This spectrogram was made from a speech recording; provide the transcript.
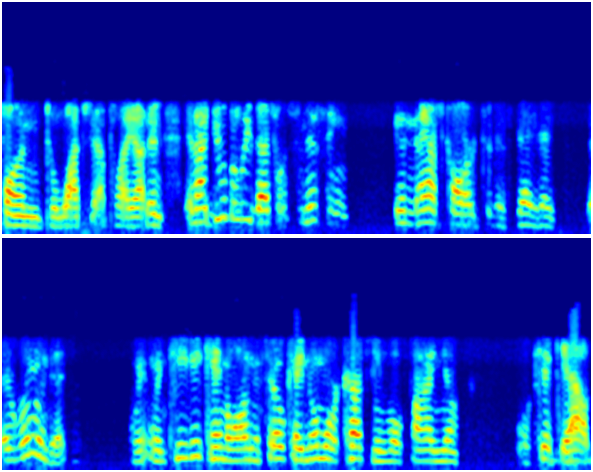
fun to watch that play out, and and I do believe that's what's missing in NASCAR to this day. They they ruined it when when TV came along and said, okay, no more cussing, we'll fine you, we'll kick you out.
